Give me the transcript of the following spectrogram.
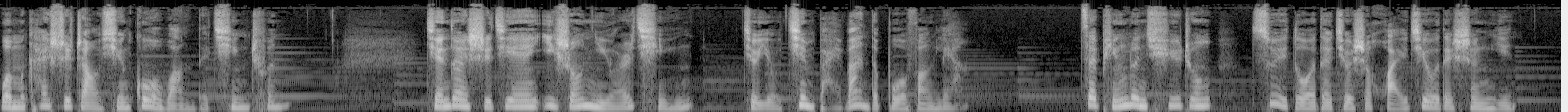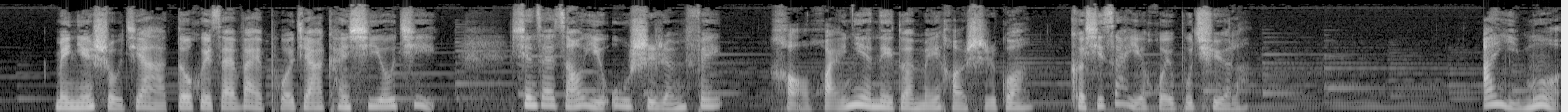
我们开始找寻过往的青春。前段时间，一首《女儿情》就有近百万的播放量，在评论区中最多的就是怀旧的声音。每年暑假都会在外婆家看《西游记》，现在早已物是人非，好怀念那段美好时光，可惜再也回不去了。安以沫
